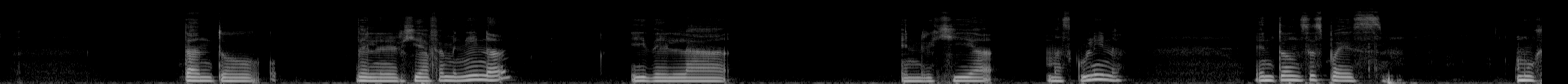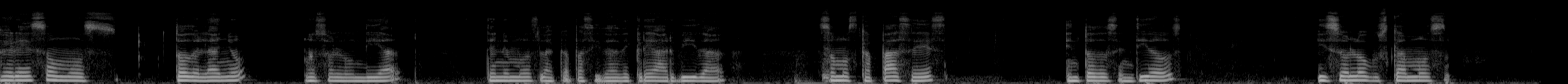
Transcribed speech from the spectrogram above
tanto de la energía femenina y de la energía masculina. Entonces pues mujeres somos todo el año, no solo un día, tenemos la capacidad de crear vida, somos capaces en todos sentidos y solo buscamos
